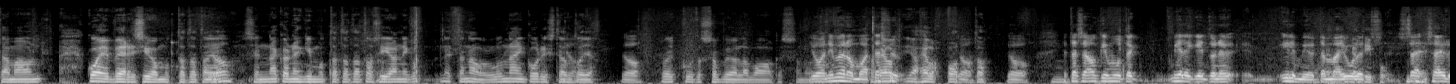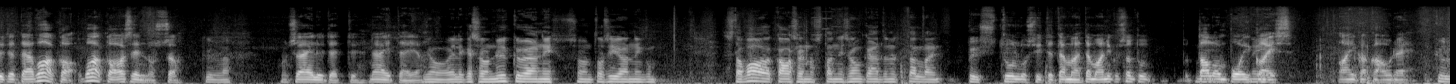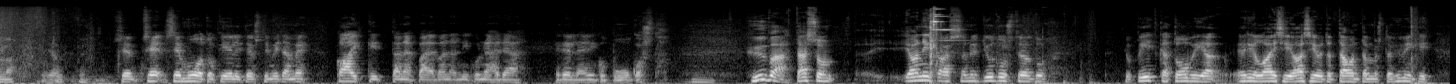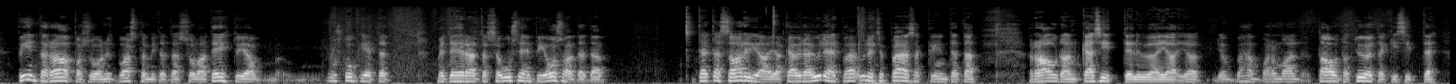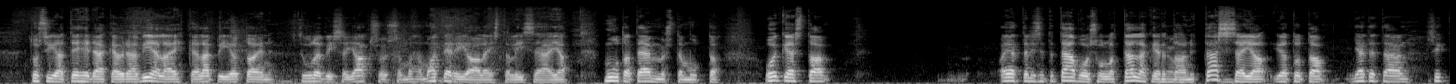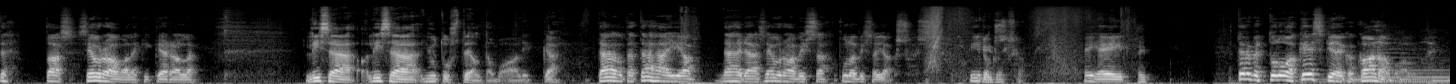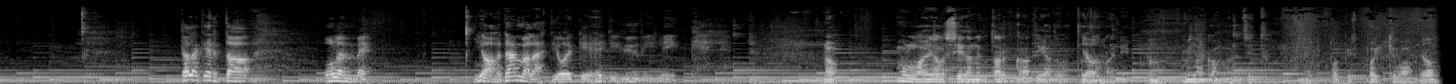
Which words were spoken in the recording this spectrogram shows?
tämä on koeversio, mutta tota, Joo. sen näköinenkin, mutta tota, tosiaan, niin kuin, että ne on ollut näin koristeltu Joo. ja Joo, roikkuu tuossa vyöllä vaakassa. joo nimenomaan. ja, Tässä, hel- ja helppo Joo, ottaa. joo. Ja tässä onkin muuten mielenkiintoinen ilmiö tämä juuri, että sä, säilytetään vaaka, vaaka-asennossa Kyllä. on säilytetty näitä. Ja, Joo, eli se on nykyään, niin se on tosiaan niin kuin, sitä vaaka-asennosta, niin se on kääntynyt tällainen pysty. tullut sitten tämä, tämä on niin kuin sanottu talonpoikais aikakauden. Kyllä. Ja se, se, se muotokieli tietysti, mitä me kaikki tänä päivänä niin kuin nähdään edelleen niin kuin puukosta. Hyvä. Tässä on Janin kanssa nyt jutusteltu jo pitkä tovi ja erilaisia asioita. Tämä on tämmöistä hyvinkin pintaraapasua nyt vasta, mitä tässä ollaan tehty. Ja uskonkin, että me tehdään tässä useampi osa tätä, tätä sarjaa ja käydään yle, yleensä päänsäkin tätä raudan käsittelyä ja, ja, ja vähän varmaan tauntatyötäkin sitten tosiaan tehdään, käydään vielä ehkä läpi jotain tulevissa jaksoissa vähän materiaaleista lisää ja muuta tämmöistä, mutta oikeastaan ajattelisin, että tämä voisi olla tällä kertaa Joo. nyt tässä ja, ja tota, jätetään sitten taas seuraavallekin kerralle lisää, lisää jutusteltavaa. Eli täältä tähän ja nähdään seuraavissa tulevissa jaksoissa. Kiitoksia. Kiitoksia. Hei hei. Hei. Tervetuloa Keskiaika-kanavalle. Tällä kertaa olemme... Jaha, tämä lähti oikein heti hyvin liikkeelle. No, mulla ei ole siitä niinku tarkkaa tietoa, että Joo. noin, niin, milloin mä nyt sitten poikki vaan. Joo.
